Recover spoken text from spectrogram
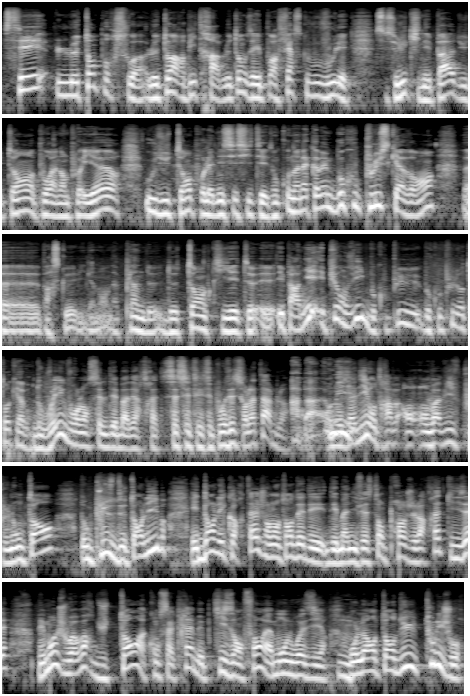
c'est le temps pour soi, le temps arbitrable, le temps où vous allez pouvoir faire ce que vous voulez. C'est celui qui n'est pas du temps pour un employeur ou du temps pour la nécessité. Donc on en a quand même beaucoup plus qu'avant, euh, parce que évidemment on a plein de, temps qui est euh, épargné, et puis on vit beaucoup plus, beaucoup plus longtemps qu'avant. Donc vous voyez que vous relancez le débat des retraites. Ça s'est posé sur la table. Ah bah, on nous a dit on, on, va vivre plus longtemps, donc plus de temps libre. Et dans les cortèges, on entendait des, manifestants proches de la retraite qui disaient Mais moi je veux avoir du temps à consacrer à mes petits-enfants et à mon loisir. Hmm. On l'a entendu tous les jours.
